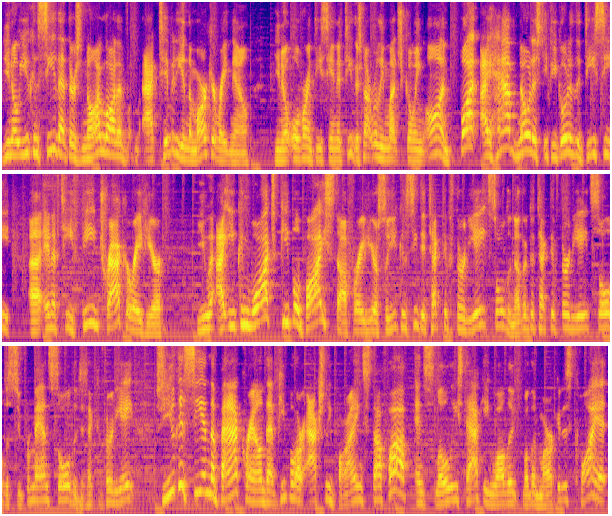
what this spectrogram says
you know, you can see that there's not a lot of activity in the market right now, you know, over on DC NFT. There's not really much going on. But I have noticed if you go to the DC uh, NFT feed tracker right here, you I, you can watch people buy stuff right here. So you can see Detective 38 sold, another Detective 38 sold, a Superman sold, a Detective 38. So you can see in the background that people are actually buying stuff up and slowly stacking while the while the market is quiet,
